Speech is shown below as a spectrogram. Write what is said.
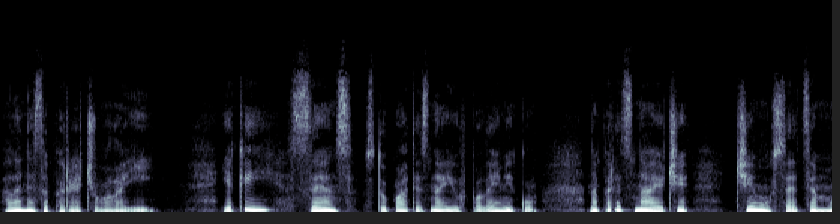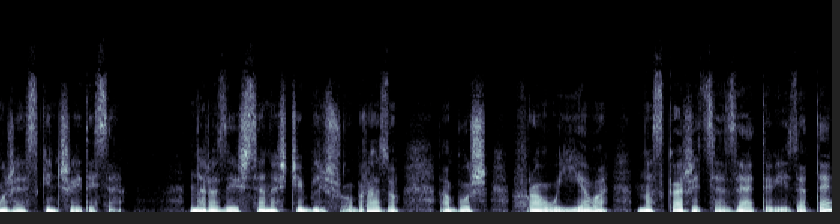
але не заперечувала їй. Який сенс вступати з нею в полеміку, наперед знаючи, чим усе це може скінчитися? наразишся на ще більшу образу, або ж фрау Єва наскаржиться зетові за те,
